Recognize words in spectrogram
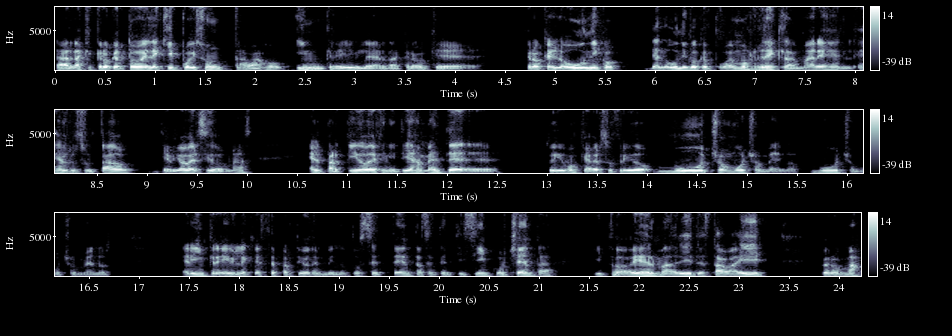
La verdad que creo que todo el equipo hizo un trabajo increíble, ¿verdad? Creo que, creo que lo único, de lo único que podemos reclamar es el, es el resultado, debió haber sido más el partido definitivamente tuvimos que haber sufrido mucho, mucho menos, mucho, mucho menos. Era increíble que este partido en el minuto 70, 75, 80 y todavía el Madrid estaba ahí, pero más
